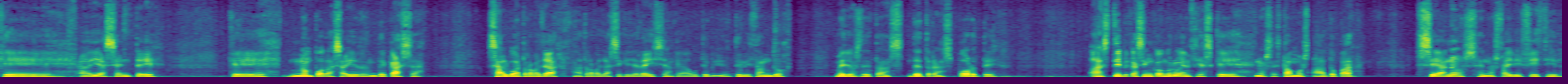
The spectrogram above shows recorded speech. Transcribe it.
que hai a xente que non poda sair de casa salvo a traballar, a traballar si que lle deixan, que utilizando medios de, trans, de transporte, as típicas incongruencias que nos estamos a atopar, se a nós se nos fai difícil,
